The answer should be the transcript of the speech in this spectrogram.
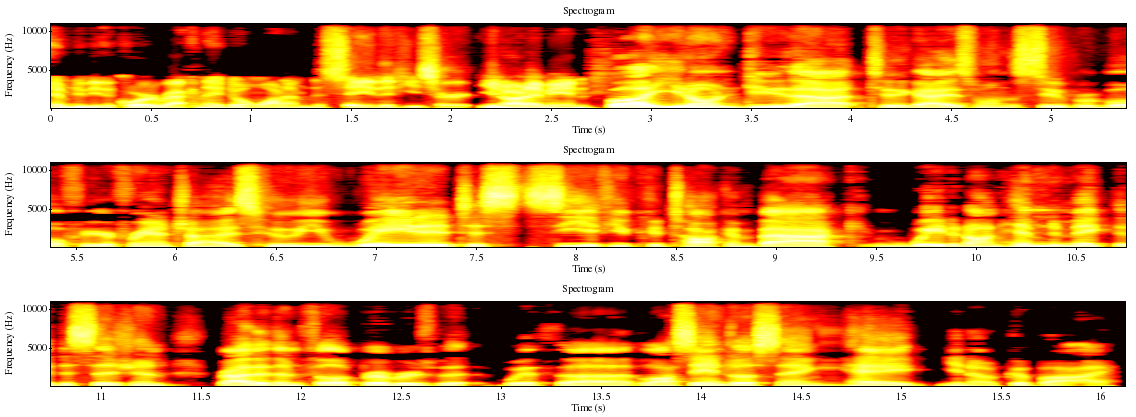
him to be the quarterback and they don't want him to say that he's hurt. You know what I mean? But you don't do that to a guy who's won the Super Bowl for your franchise, who you waited to see if you could talk him back, waited on him to make the decision rather than Philip Rivers with with uh, Los Angeles saying, "Hey, you know, goodbye."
